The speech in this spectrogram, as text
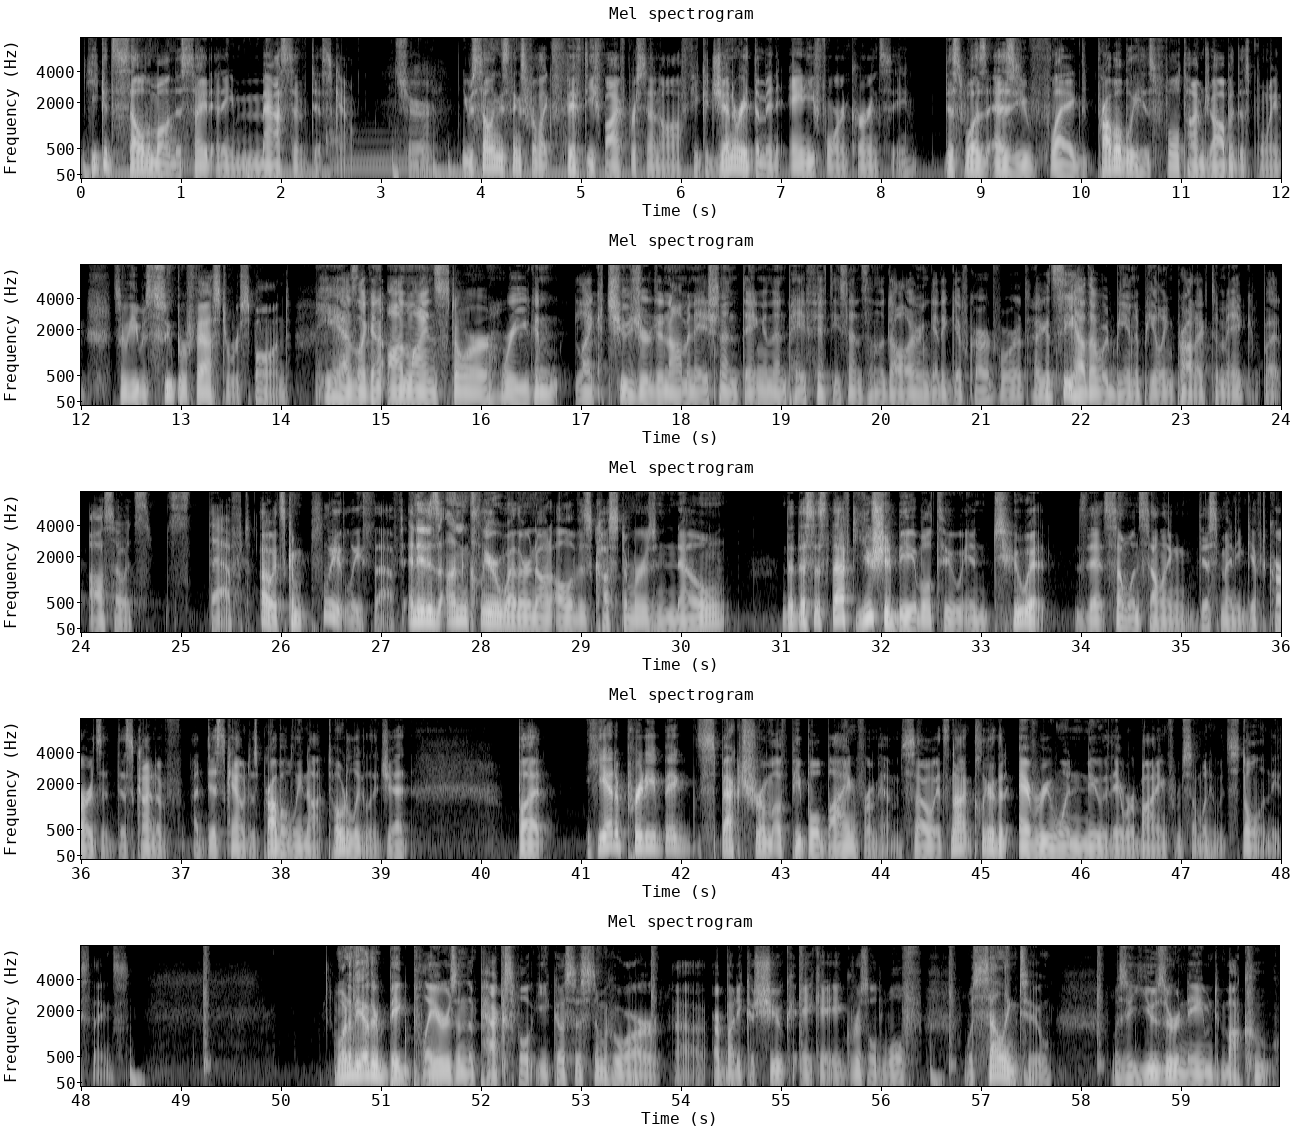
he could sell them on this site at a massive discount. Sure. He was selling these things for like 55% off. He could generate them in any foreign currency. This was, as you've flagged, probably his full time job at this point. So he was super fast to respond. He has like an online store where you can like choose your denomination and thing and then pay 50 cents on the dollar and get a gift card for it. I could see how that would be an appealing product to make, but also it's it's theft. Oh, it's completely theft. And it is unclear whether or not all of his customers know that this is theft. You should be able to intuit that someone selling this many gift cards at this kind of a discount is probably not totally legit. But he had a pretty big spectrum of people buying from him. So it's not clear that everyone knew they were buying from someone who had stolen these things. One of the other big players in the Paxful ecosystem, who our uh, our buddy Kashuk, aka Grizzled Wolf, was selling to, was a user named Maku.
